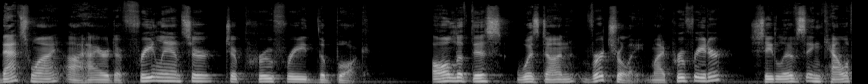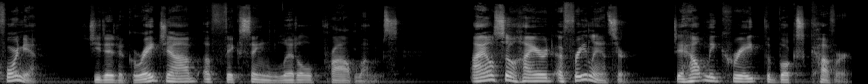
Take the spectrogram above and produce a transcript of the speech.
That's why I hired a freelancer to proofread the book. All of this was done virtually. My proofreader, she lives in California. She did a great job of fixing little problems. I also hired a freelancer to help me create the book's cover.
